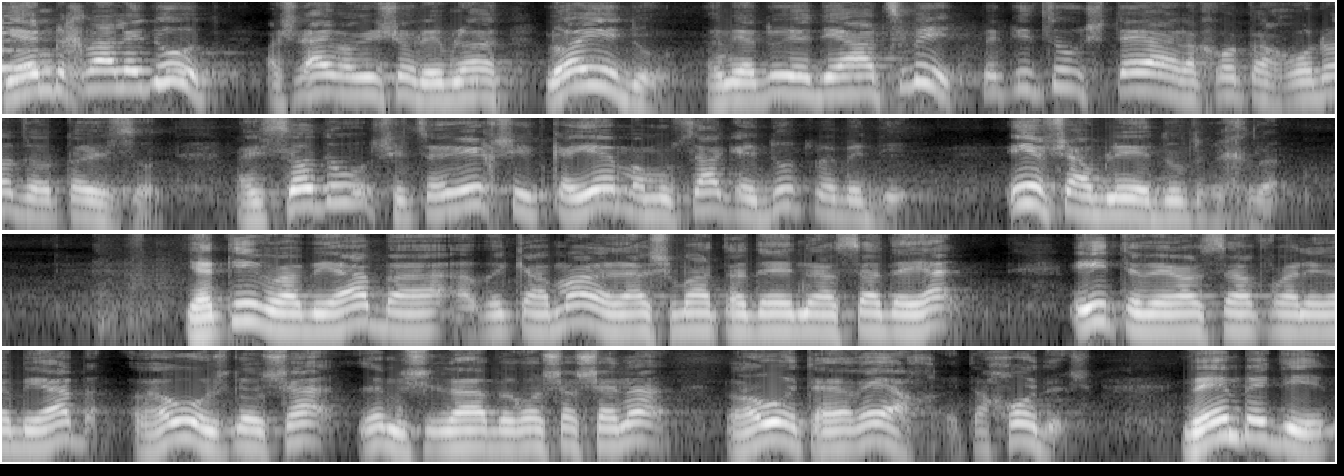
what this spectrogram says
כי אין בכלל עדות. השניים הראשונים לא, לא ידעו, הם ידעו ידיעה עצמית. בקיצור, שתי ההלכות האחרונות זה אותו יסוד. היסוד הוא שצריך שיתקיים המושג עדות בבית דין. אי אפשר בלי עדות בכלל. יתיב רבי אבא וכאמר על אשמת הדיין נעשה דיין. איתבר ספרא לרבי אבא, ראו שלושה, זה משנה בראש השנה, ראו את הירח, את החודש, והם בדין,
